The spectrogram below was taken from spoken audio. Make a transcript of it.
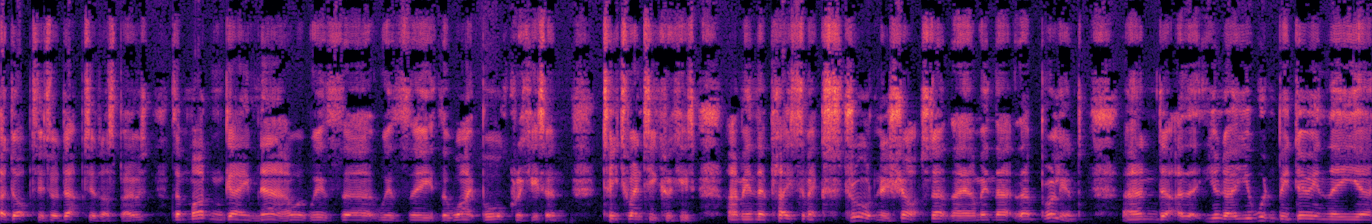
adopt it, adapt it, I suppose. The modern game now with uh, with the, the white ball cricket and T20 cricket, I mean, they play some extraordinary shots, don't they? I mean, they're, they're brilliant. And, uh, you know, you wouldn't be doing the uh,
